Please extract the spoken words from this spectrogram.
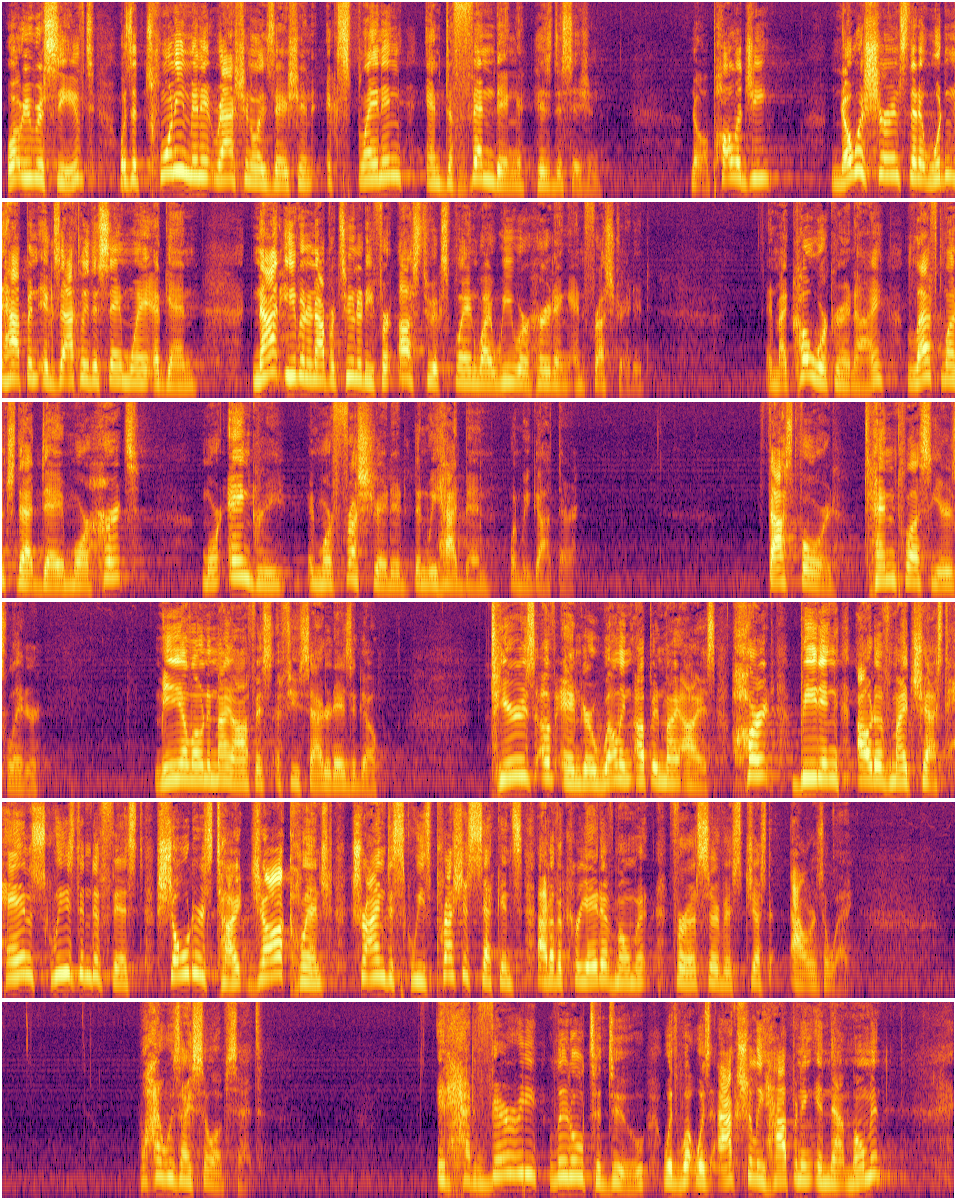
what we received was a 20 minute rationalization explaining and defending his decision. No apology, no assurance that it wouldn't happen exactly the same way again, not even an opportunity for us to explain why we were hurting and frustrated. And my coworker and I left lunch that day more hurt, more angry, and more frustrated than we had been when we got there. Fast forward 10 plus years later, me alone in my office a few Saturdays ago. Tears of anger welling up in my eyes, heart beating out of my chest, hands squeezed into fists, shoulders tight, jaw clenched, trying to squeeze precious seconds out of a creative moment for a service just hours away. Why was I so upset? It had very little to do with what was actually happening in that moment,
